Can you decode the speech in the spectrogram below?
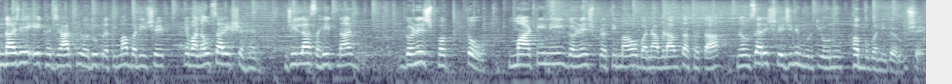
અંદાજે એક હજારથી વધુ પ્રતિમા બની છે. જેમાં નવસારી શહેર જિલ્લા સહિતના ગણેશ ભક્તો માટીની ગણેશ પ્રતિમાઓ બનાવડાવતા થતાં નવસારી શ્રીજીની મૂર્તિઓનું હબ બની ગયું છે.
